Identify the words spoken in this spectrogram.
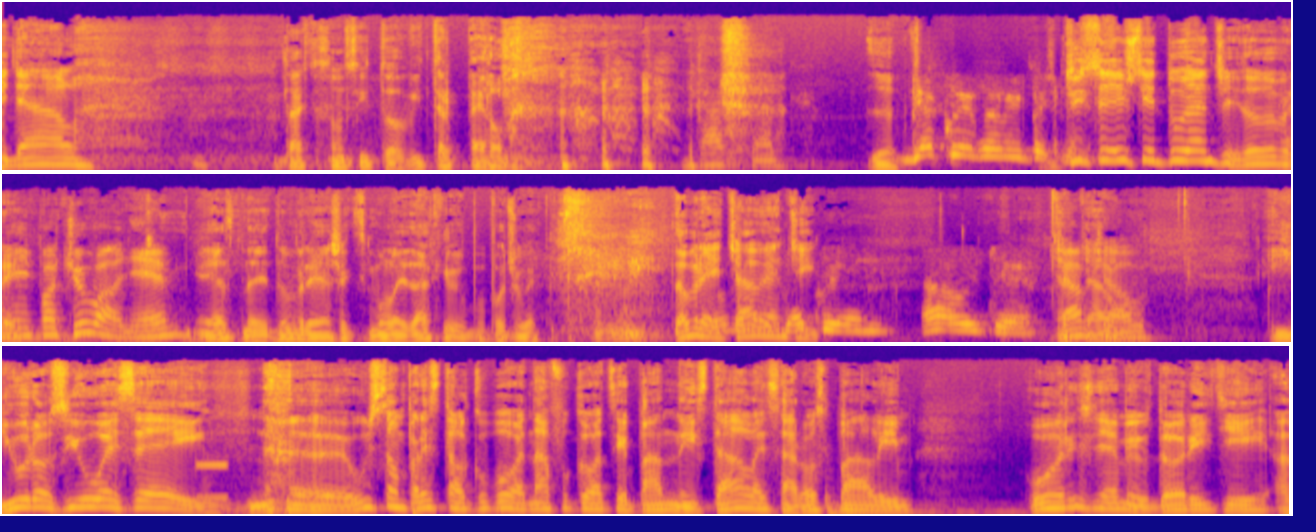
Ideme ďal. Tak som si to vytrpel. Tak, tak. Ďakujem veľmi pekne. Ty si ešte tu, Janči, no dobre. Hej, počúval, nie? Jasné, dobre, ja však si mohol aj z archívu popočúvať. Dobre, čau, Janči. Ďakujem. Ahojte. Čau, čau. Euro z USA. Už som prestal kupovať nafukovacie panny. Stále sa rozpálim, uhryznem ju do riti a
